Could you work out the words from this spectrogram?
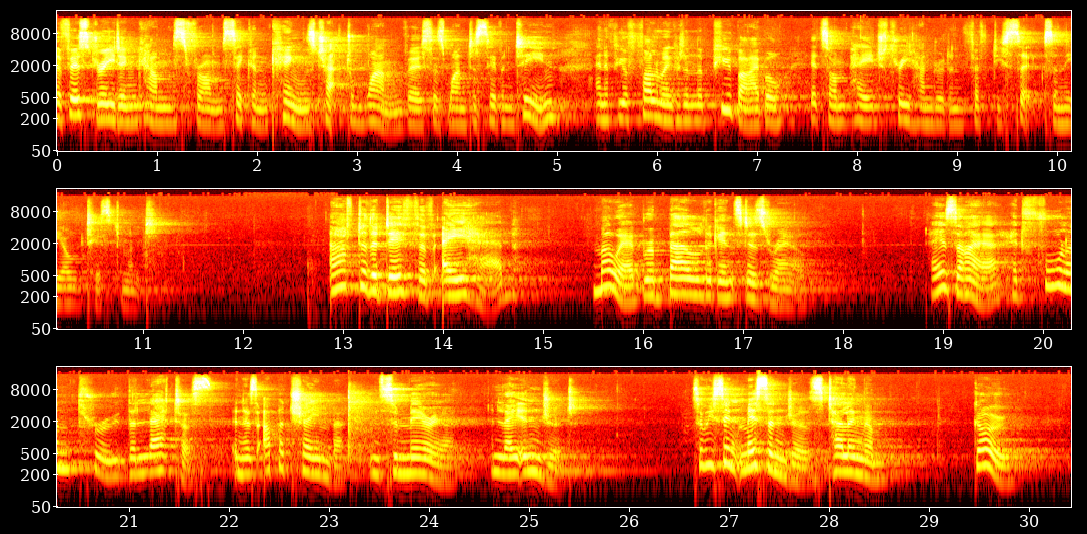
The first reading comes from 2 Kings chapter 1, verses 1 to 17. And if you're following it in the Pew Bible, it's on page 356 in the Old Testament. After the death of Ahab, Moab rebelled against Israel. Ahaziah had fallen through the lattice in his upper chamber in Samaria and lay injured. So he sent messengers telling them, Go,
